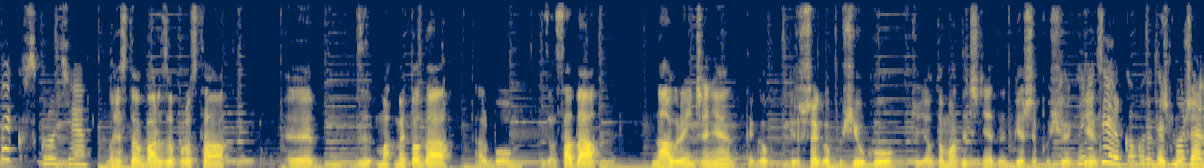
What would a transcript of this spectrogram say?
tak w skrócie, No jest to bardzo prosta e, ma- metoda albo zasada. Na ograniczenie tego pierwszego posiłku, czyli automatycznie ten pierwszy posiłek No nie jest tylko, bo to też może,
